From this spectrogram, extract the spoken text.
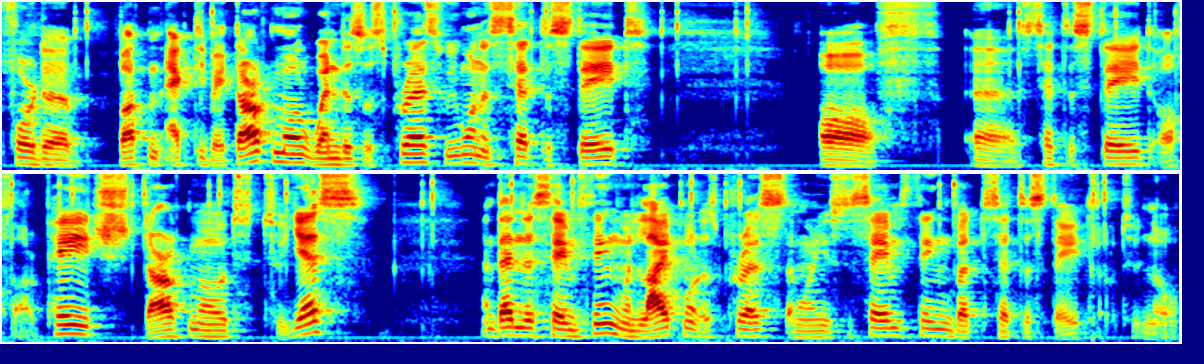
for the button activate dark mode. When this is pressed, we want to set the state of uh, set the state of our page dark mode to yes. And then the same thing when light mode is pressed, I'm going to use the same thing, but set the state to no.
